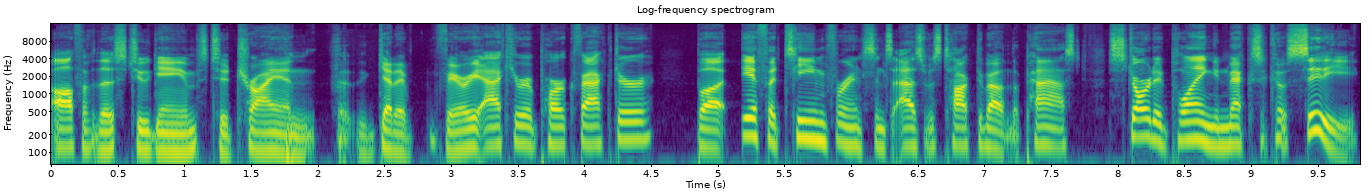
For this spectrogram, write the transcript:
off of those two games to try and get a very accurate park factor. But if a team, for instance, as was talked about in the past, started playing in Mexico City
